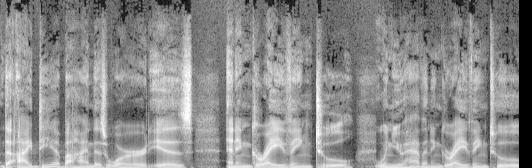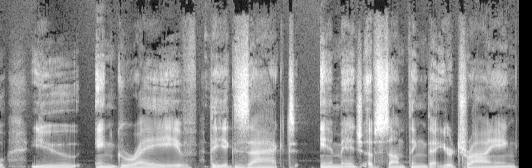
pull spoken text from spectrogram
The idea behind this word is an engraving tool. When you have an engraving tool, you engrave the exact image of something that you're trying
